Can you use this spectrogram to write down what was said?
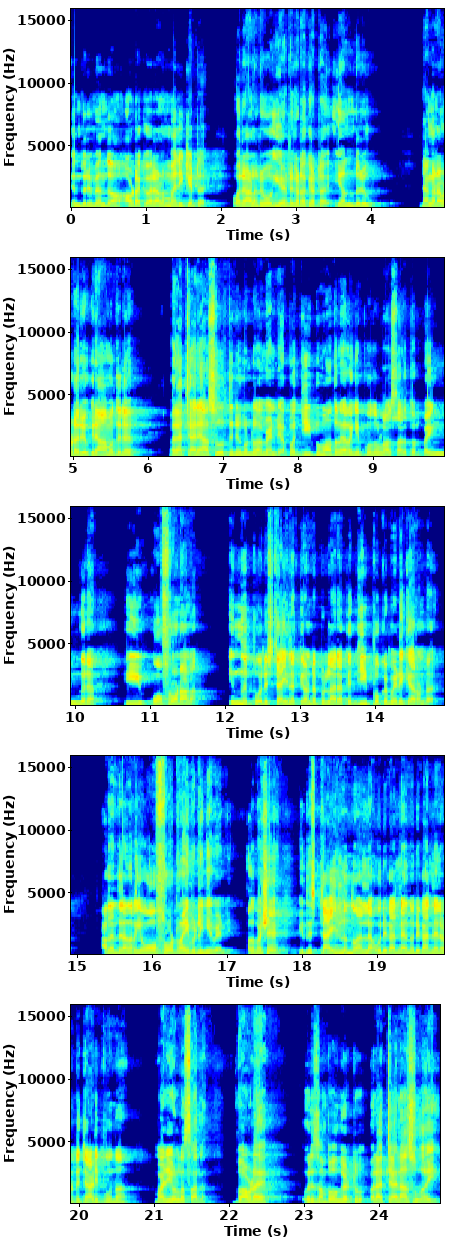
എന്തൊരു ബന്ധമാണ് അവിടെയൊക്കെ ഒരാൾ മരിക്കട്ടെ ഒരാൾ രോഗിയായിട്ട് കിടക്കട്ടെ എന്തൊരു ഞങ്ങളുടെ അവിടെ ഒരു ഗ്രാമത്തിൽ ഒരു അച്ഛനെ അസുഖത്തിന് കൊണ്ടുപോകാൻ വേണ്ടി. അപ്പോൾ ജീപ്പ് മാത്രമേ ഇറങ്ങിപ്പോകുന്നുള്ളൂ ആ സ്ഥലത്തോട്ട് ഭയങ്കര ഈ ഓഫ് റോഡാണ്. ഇന്നിപ്പോൾ ഒരു സ്റ്റൈലൊക്കെ ഉണ്ട് പിള്ളേരൊക്കെ ജീപ്പൊക്കെ മേടിക്കാറുണ്ട്. അതെന്തിനാണെന്നറിയാം? ഓഫ് റോഡ് ഡ്രൈവിങ്ങിന് വേണ്ടി. അത് പക്ഷേ ഇത് സ്റ്റൈലൊന്നും അല്ല. ഒരു കല്ലേന്ന് ഒരു കല്ലേലോട്ട് ചാടിപ്പോകുന്ന വഴിയുള്ള സ്ഥലം. ഇപ്പോൾ അവിടെ ഒരു സംഭവം കേട്ടു. ഒരു അസുഖമായി.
